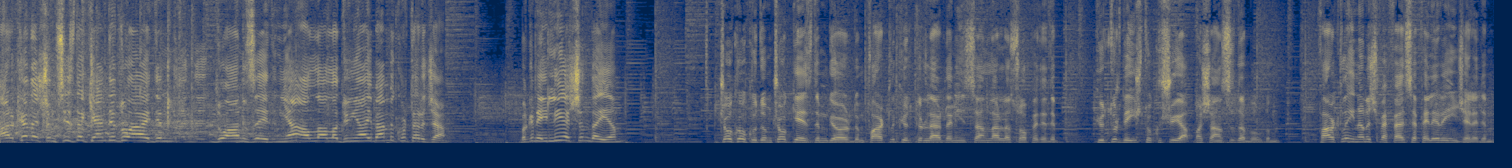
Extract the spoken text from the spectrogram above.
Arkadaşım siz de kendi dua edin, duanızı edin ya. Allah Allah dünyayı ben mi kurtaracağım? Bakın 50 yaşındayım. Çok okudum, çok gezdim, gördüm. Farklı kültürlerden insanlarla sohbet edip kültür değiş tokuşu yapma şansı da buldum. Farklı inanış ve felsefeleri inceledim.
